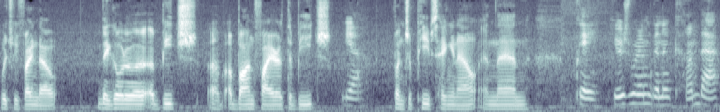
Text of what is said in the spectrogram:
which we find out they go to a, a beach, a, a bonfire at the beach, yeah. bunch of peeps hanging out, and then Okay, here's where I'm gonna come back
